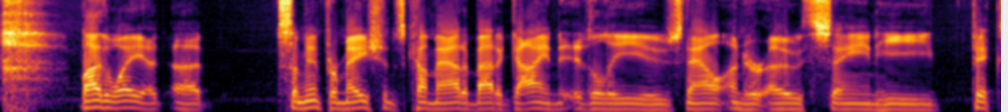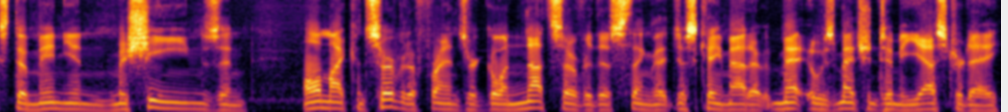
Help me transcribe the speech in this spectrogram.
By the way, uh, uh, some information's come out about a guy in Italy who's now under oath saying he fixed Dominion machines, and all my conservative friends are going nuts over this thing that just came out. It was mentioned to me yesterday,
